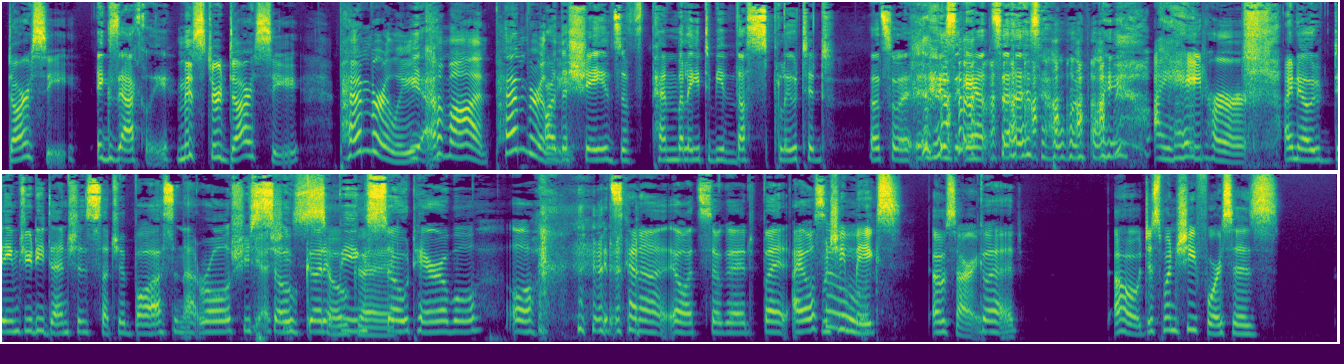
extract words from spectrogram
Darcy, Exactly. Mr. Darcy, Pemberley, Yeah. come on, Pemberley. Are the shades of Pemberley to be thus polluted? That's what his aunt says at one point. I hate her. I know Dame Judi Dench is such a boss in that role. She's Yeah, so she's good so at being good. so terrible. Oh, it's kind of oh, it's so good. But I also when she makes, oh, sorry. go ahead. Oh, just when she forces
